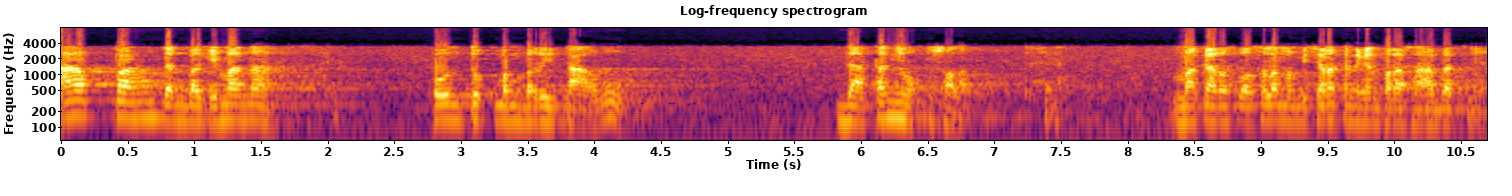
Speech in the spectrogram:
apa dan bagaimana untuk memberitahu datangnya waktu sholat maka Rasulullah SAW membicarakan dengan para sahabatnya.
